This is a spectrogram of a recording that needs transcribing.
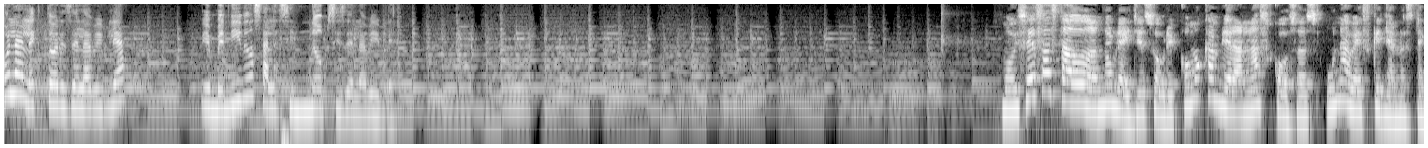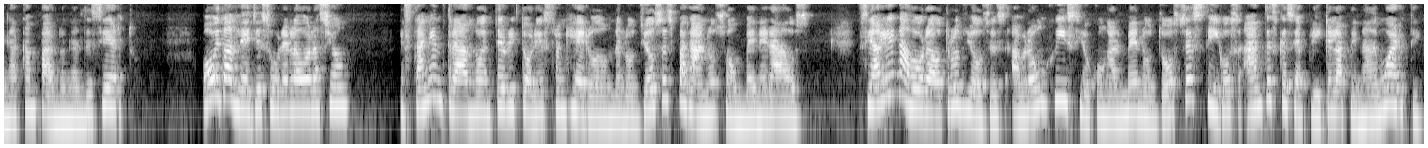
Hola lectores de la Biblia, bienvenidos a la sinopsis de la Biblia. Moisés ha estado dando leyes sobre cómo cambiarán las cosas una vez que ya no estén acampando en el desierto. Hoy da leyes sobre la adoración. Están entrando en territorio extranjero donde los dioses paganos son venerados. Si alguien adora a otros dioses, habrá un juicio con al menos dos testigos antes que se aplique la pena de muerte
